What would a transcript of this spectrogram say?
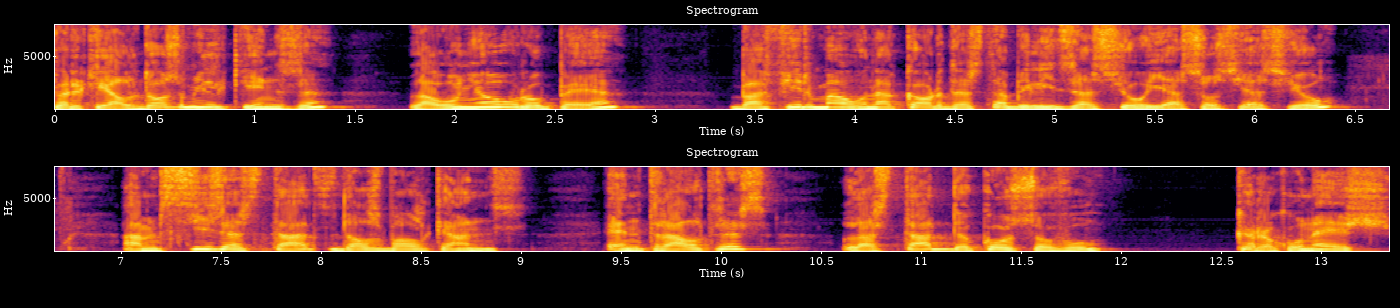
perquè el 2015 la Unió Europea va firmar un acord d'estabilització i associació amb sis estats dels Balcans, entre altres l'estat de Kosovo, que reconeix.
